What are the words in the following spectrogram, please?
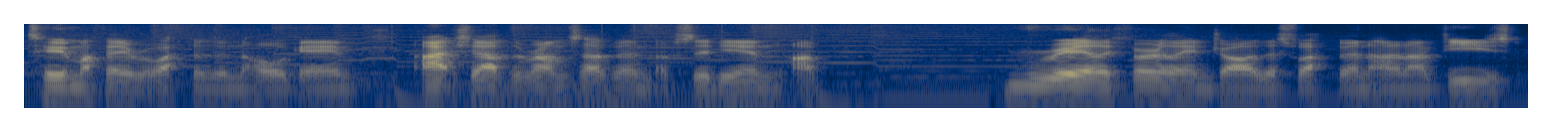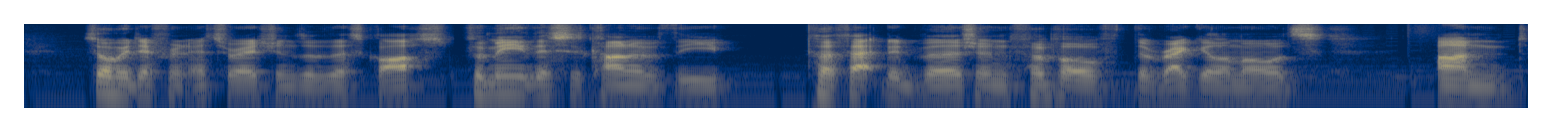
two of my favourite weapons in the whole game. I actually have the Ram 7 Obsidian. I've really thoroughly enjoyed this weapon and I've used so many different iterations of this class. For me, this is kind of the perfected version for both the regular modes and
